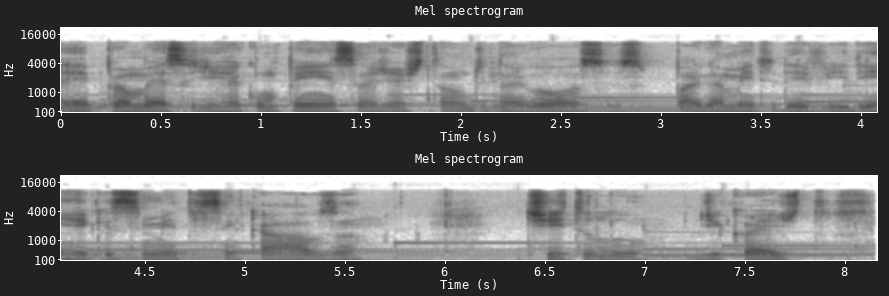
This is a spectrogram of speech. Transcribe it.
é, promessa de recompensa, gestão de negócios, pagamento devido, enriquecimento sem causa, título de créditos.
